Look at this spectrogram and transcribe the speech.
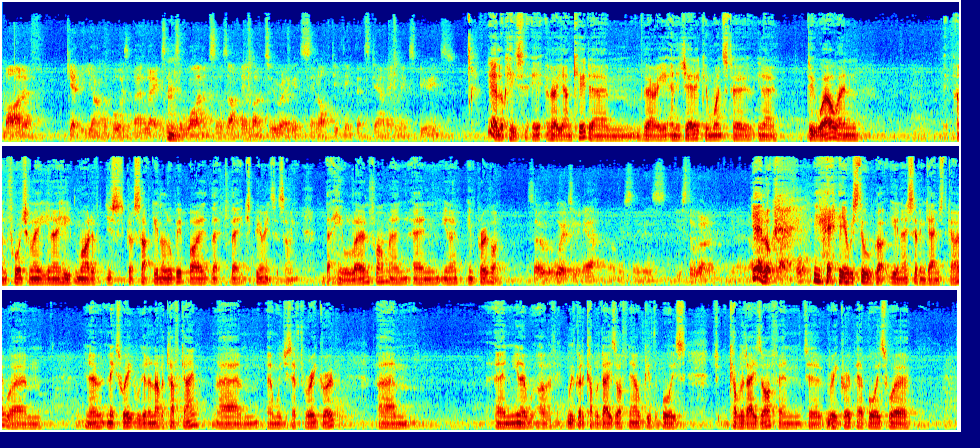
might have get the younger boys of Adelaide to, to wind themselves up. Then Mo Toure gets sent off. Do you think that's down to inexperience? Yeah, look, he's a very young kid, um, very energetic, and wants to, you know, do well. And unfortunately, you know, he might have just got sucked in a little bit by that, that experience. It's something that he will learn from and, and you know improve on. So where to now? Obviously, there's you still got you know. Yeah, look, yeah, yeah, we've still got you know seven games to go. Um, you know, next week we've got another tough game, um, and we just have to regroup. Um, and you know, I think we've got a couple of days off now. Give the boys a couple of days off and to regroup. Our boys were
